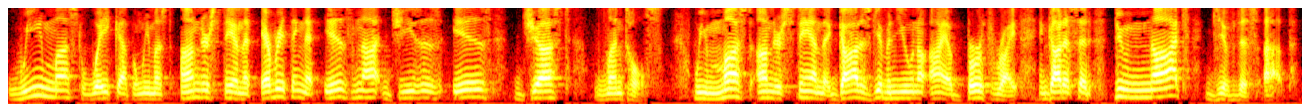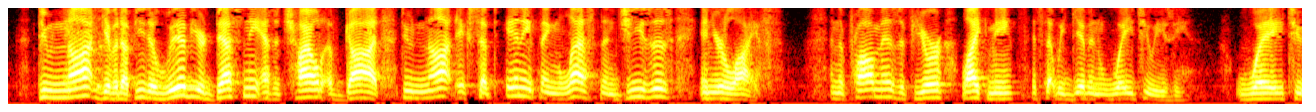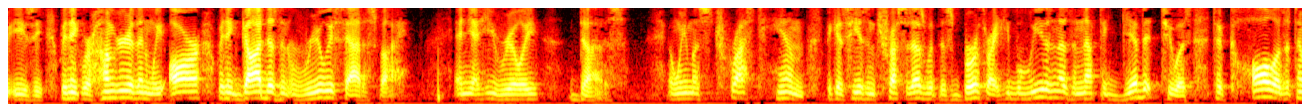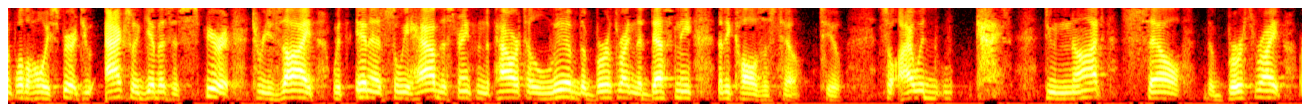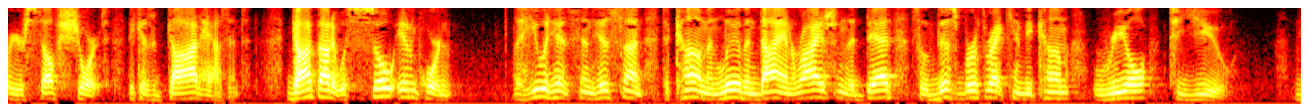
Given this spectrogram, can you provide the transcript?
we must wake up and we must understand that everything that is not Jesus is just lentils. We must understand that God has given you and I a birthright. And God has said, do not give this up. Do not give it up. You need to live your destiny as a child of God. Do not accept anything less than Jesus in your life. And the problem is, if you're like me, it's that we give in way too easy. Way too easy. We think we're hungrier than we are. We think God doesn't really satisfy. And yet He really does and we must trust Him because He has entrusted us with this birthright. He believes in us enough to give it to us, to call us a temple of the Holy Spirit, to actually give us His Spirit to reside within us so we have the strength and the power to live the birthright and the destiny that He calls us to. to. So I would, guys, do not sell the birthright or yourself short because God hasn't. God thought it was so important that he would send his son to come and live and die and rise from the dead so this birthright can become real to you.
